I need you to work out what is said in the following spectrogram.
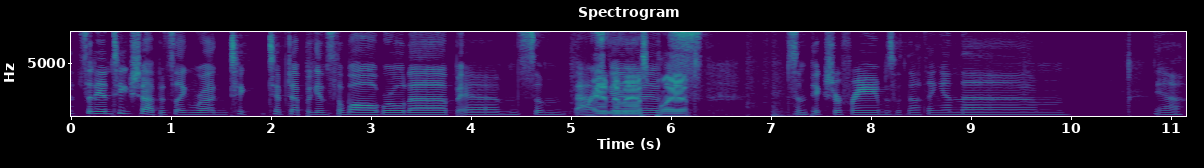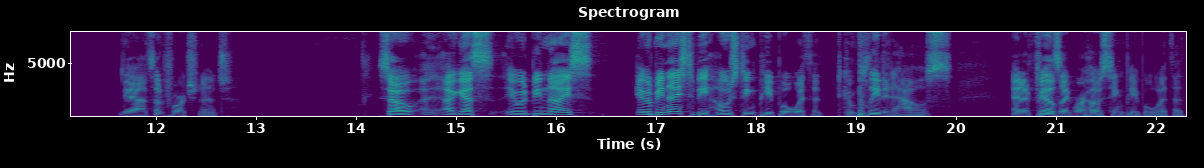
it's an antique shop. It's like rug t- tipped up against the wall, rolled up, and some baskets, Random ass plant. Some picture frames with nothing in them. Yeah. Yeah, it's unfortunate. So I- guess it would be nice. It would be nice to be hosting people with a completed house, and it feels like we're hosting people with a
